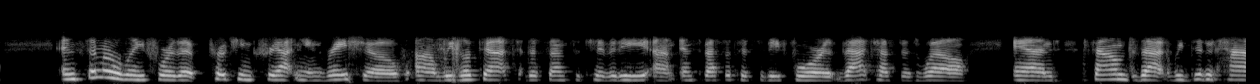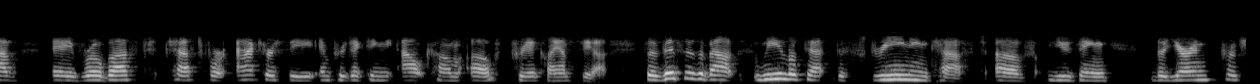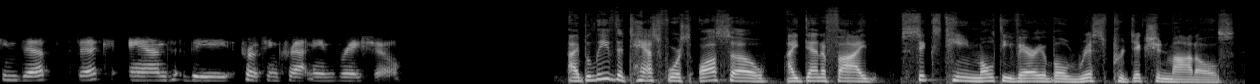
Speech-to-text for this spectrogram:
And similarly, for the protein creatinine ratio, um, we looked at the sensitivity um, and specificity for that test as well and found that we didn't have a robust test for accuracy in predicting the outcome of preeclampsia. So this is about, we looked at the screening test of using the urine protein dipstick and the protein creatinine ratio. I believe the task force also identified 16 multivariable risk prediction models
